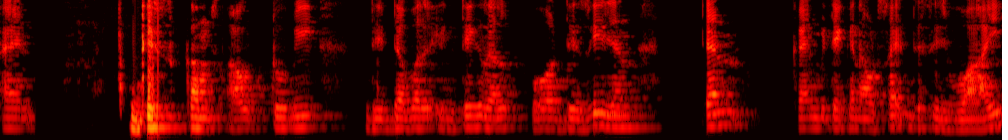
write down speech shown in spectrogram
and this comes out to be the double integral over the region. 10 can be taken outside. This is y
